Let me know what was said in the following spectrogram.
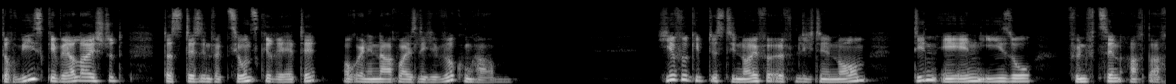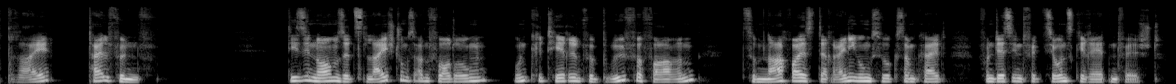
Doch wie ist gewährleistet, dass Desinfektionsgeräte auch eine nachweisliche Wirkung haben? Hierfür gibt es die neu veröffentlichte Norm DIN EN ISO 15883 Teil 5. Diese Norm setzt Leistungsanforderungen und Kriterien für Prüfverfahren zum Nachweis der Reinigungswirksamkeit von Desinfektionsgeräten fest.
